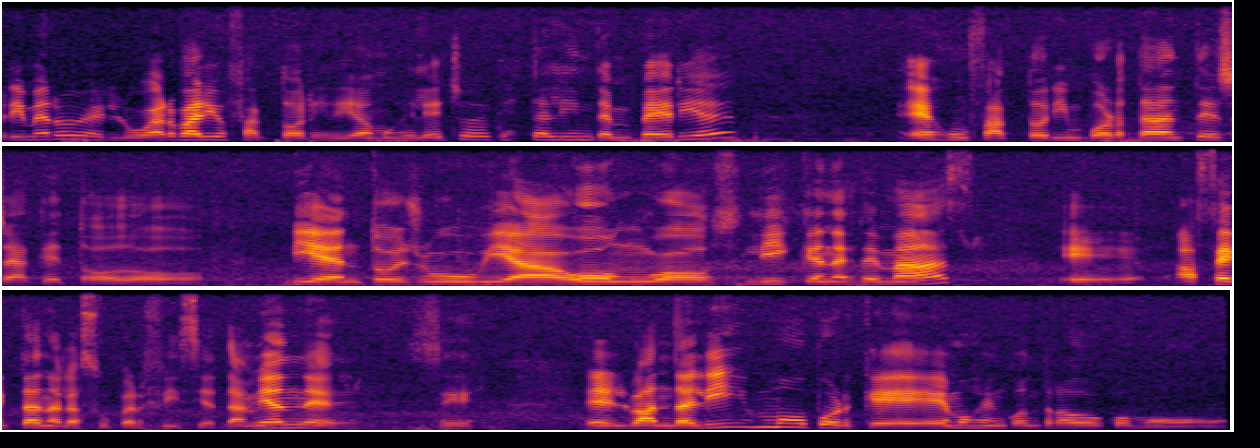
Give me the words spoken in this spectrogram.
primero en lugar varios factores, digamos, el hecho de que esté la intemperie es un factor importante ya que todo viento, lluvia, hongos, líquenes, demás, eh, afectan a la superficie. También eh, sí, el vandalismo, porque hemos encontrado como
